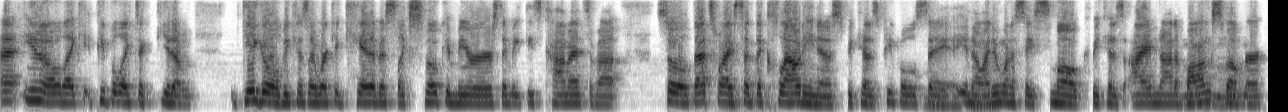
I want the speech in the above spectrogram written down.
uh, you know like people like to you know giggle because I work in cannabis, like smoke and mirrors. They make these comments about. So that's why I said the cloudiness because people say, you know, I didn't want to say smoke because I'm not a bong Mhm. smoker.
